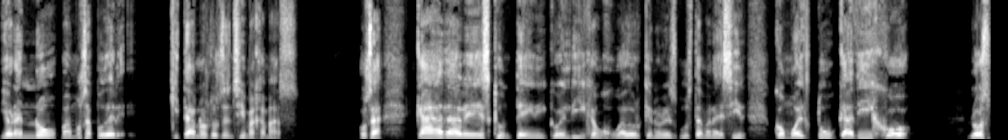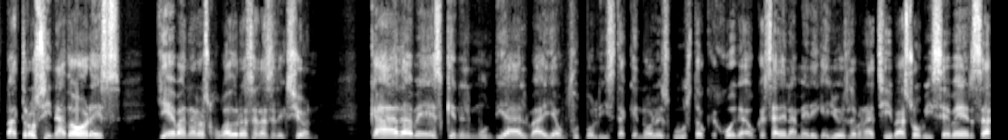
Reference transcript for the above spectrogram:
y ahora no vamos a poder quitárnoslos de encima jamás. O sea, cada vez que un técnico elija a un jugador que no les gusta, van a decir, como el Tuca dijo, los patrocinadores llevan a los jugadores a la selección. Cada vez que en el Mundial vaya un futbolista que no les gusta o que juega o que sea del América y ellos le van a Chivas o viceversa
